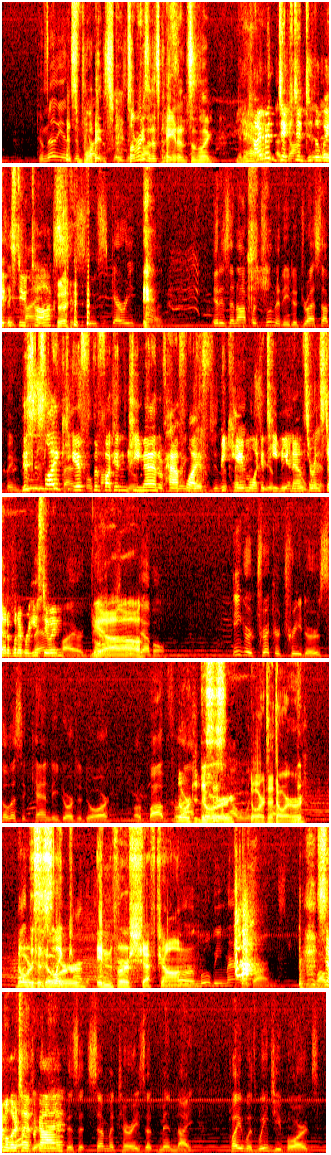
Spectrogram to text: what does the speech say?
To millions His of voice. For some reason, across his cadence is like. Yeah. I'm addicted to the way this dude talks. scary fun. It is an opportunity to dress up in This is like if the fucking G-Man of Half-Life engage in the became like a TV announcer instead of whatever he's doing. vampire, ghost, or Yeah. Devil. Eager trick-or-treaters solicit candy door to door, or Bob Door to Ferrata's This is- door. Halloween door to door, Door this to is door. like inverse Chef Horror John. movie marathons. While Similar the type of more guy. daring Visit cemeteries at midnight, play with Ouija boards,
